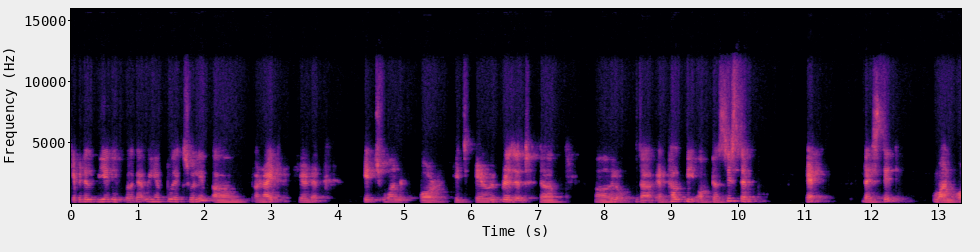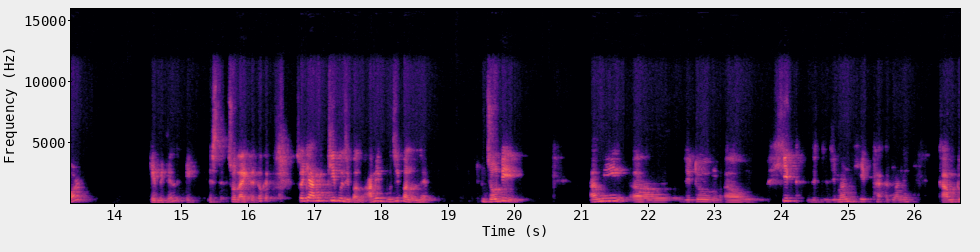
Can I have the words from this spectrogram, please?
capital B লিখো লাগে we have to actually um, write here that H1 or HA represent the uh, you know the enthalpy of the system at the state 1 or capital A state. so like that okay so এতিয়া আমি কি বুজি পালো আমি বুজি পালো যে যদি আমি যিটো হিট যিমান হিট মানে কামটো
